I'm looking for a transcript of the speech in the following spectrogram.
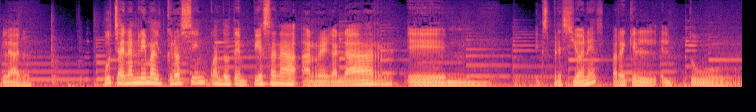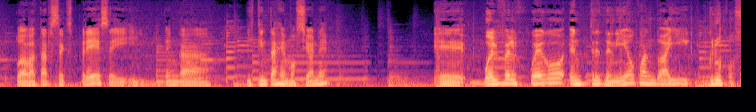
Claro. Pucha, en Animal Crossing, cuando te empiezan a, a regalar eh, expresiones para que el, el- tu, tu avatar se exprese y, y tenga distintas emociones, eh, vuelve el juego entretenido cuando hay grupos,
